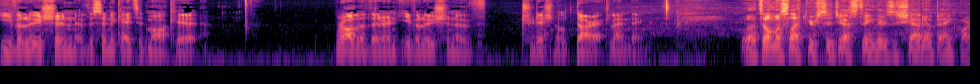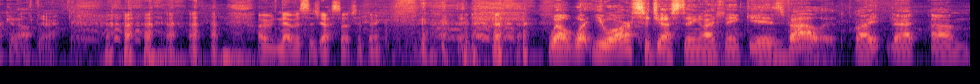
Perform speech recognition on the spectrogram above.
evolution of the syndicated market rather than an evolution of traditional direct lending. Well, it's almost like you're suggesting there's a shadow bank market out there. I would never suggest such a thing. well, what you are suggesting, I think, is valid, right? That um,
